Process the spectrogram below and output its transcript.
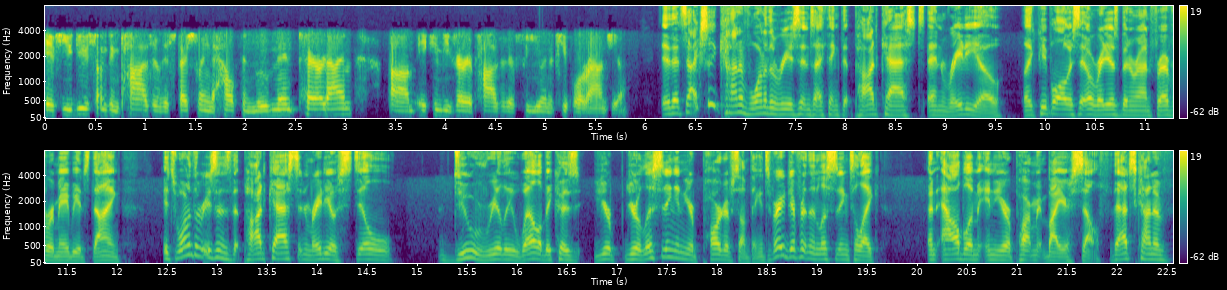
if you do something positive, especially in the health and movement paradigm, um, it can be very positive for you and the people around you. That's actually kind of one of the reasons I think that podcasts and radio, like people always say, oh, radio's been around forever, maybe it's dying. It's one of the reasons that podcasts and radio still do really well because you're you're listening and you're part of something. It's very different than listening to like an album in your apartment by yourself. That's kind of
